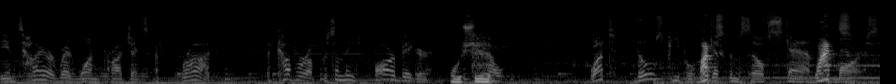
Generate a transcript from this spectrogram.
The entire Red One project's a fraud. A cover-up for something far bigger. Oh shit. How? What? Those people who What? get themselves scanned What? from Mars.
